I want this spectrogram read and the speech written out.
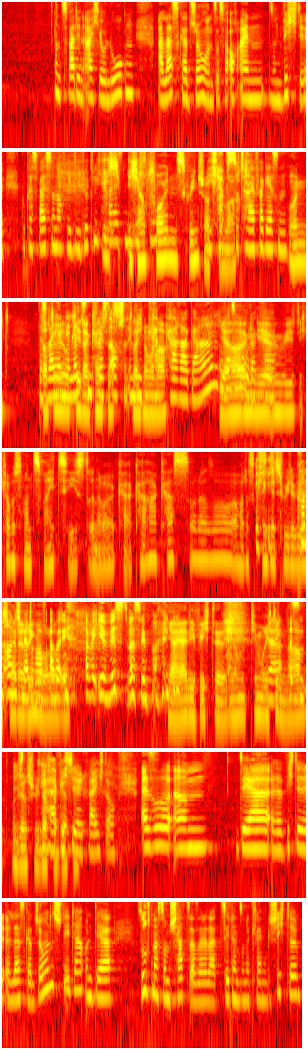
Und zwar den Archäologen Alaska Jones. Das war auch ein so ein Wichtel. Lukas, weißt du noch, wie die wirklich ich, heißen? Ich habe vorhin einen Screenshot ich gemacht. Ich habe es total vergessen. Und das war ja in der okay, letzten Quest auch schon irgendwie Ka Karagan ja, oder so? Irgendwie, oder irgendwie, ich glaube, es waren zwei Cs drin, aber Caracas oder so. Aber das klingt ich, jetzt wieder wie komm auch nicht mehr drauf, aber, so. aber ihr wisst, was wir meinen. Ja, ja, die Wichtel, die haben, die haben einen richtigen ja, also Namen und wir haben es schon wieder ja, vergessen. Wichtel reicht auch. Also, ähm, der äh, Wichtel Alaska Jones steht da und der sucht nach so einem Schatz. Also, er erzählt dann so eine kleine Geschichte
